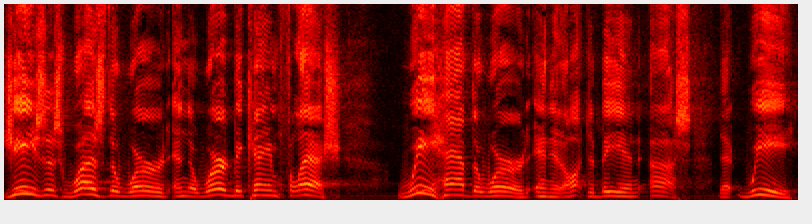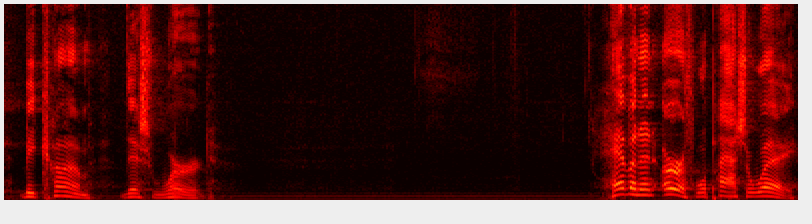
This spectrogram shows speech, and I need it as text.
Jesus was the Word, and the Word became flesh. We have the Word, and it ought to be in us that we become this Word. Heaven and earth will pass away,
